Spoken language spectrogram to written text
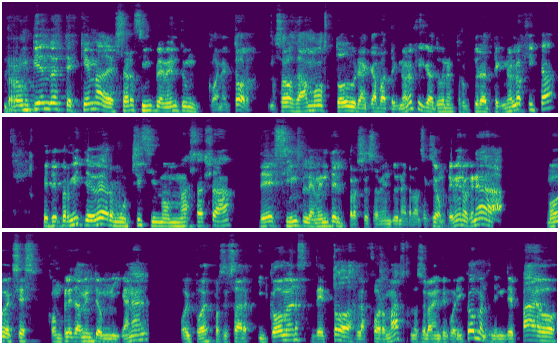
rompiendo este esquema de ser simplemente un conector. Nosotros damos toda una capa tecnológica, toda una estructura tecnológica que te permite ver muchísimo más allá de simplemente el procesamiento de una transacción. Primero que nada, Movex es completamente omnicanal. Hoy podés procesar e-commerce de todas las formas, no solamente por e-commerce, link de pago,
